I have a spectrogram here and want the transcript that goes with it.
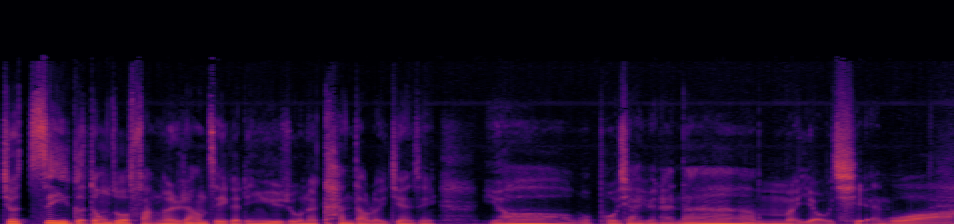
就这个动作，反而让这个林玉如呢看到了一件事情：哟，我婆家原来那么有钱哇，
